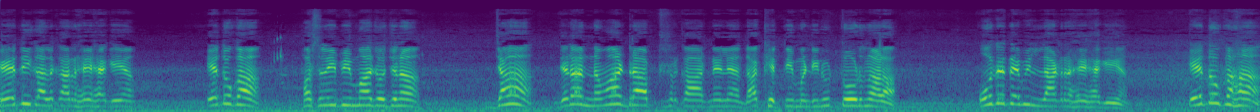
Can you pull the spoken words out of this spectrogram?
ਇਹਦੀ ਗੱਲ ਕਰ ਰਹੇ ਹੈਗੇ ਆ। ਇਹ ਤੋਂ ਕਾ ਫਸਲੀ ਬੀਮਾ ਯੋਜਨਾ ਜਾਂ ਜਿਹੜਾ ਨਵਾਂ ਡਰਾਫਟ ਸਰਕਾਰ ਨੇ ਲਿਆਂਦਾ ਖੇਤੀ ਮੰਡੀ ਨੂੰ ਤੋੜਨ ਵਾਲਾ, ਉਹਦੇ ਤੇ ਵੀ ਲੜ ਰਹੇ ਹੈਗੇ ਆ। ਇਹ ਤੋਂ ਕਹਾ,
